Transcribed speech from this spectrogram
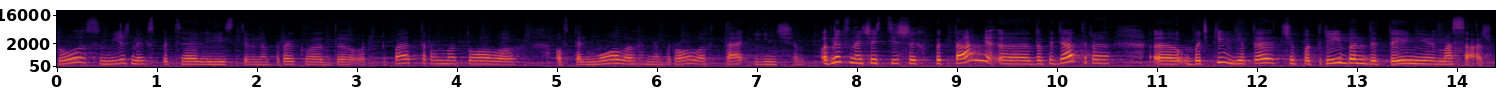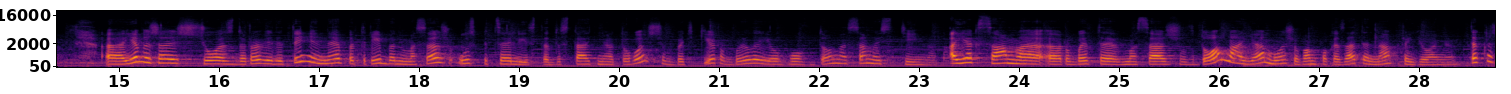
до суміжних спеціалістів, наприклад, ортопед-травматолог, офтальмолог, невролог та інші. Одним з найчастіших питань е, до педіатра е, у батьків є те, чи потрібен дитині масаж. Е, Я вважаю, що здоровій дитині не потрібен масаж у спеціаліста. Достатньо того, щоб батьки робили його вдома самостійно. А як саме е, робити масаж вдома, я можу вам показати на прийомі. Також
